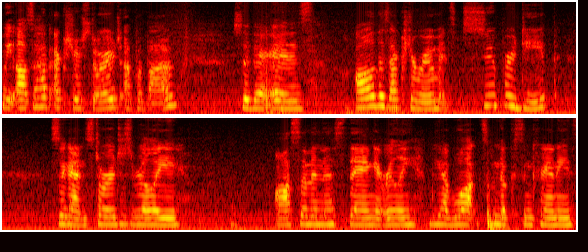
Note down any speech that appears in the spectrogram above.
We also have extra storage up above. So there is all this extra room. It's super deep. So again, storage is really awesome in this thing. It really, we have lots of nooks and crannies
